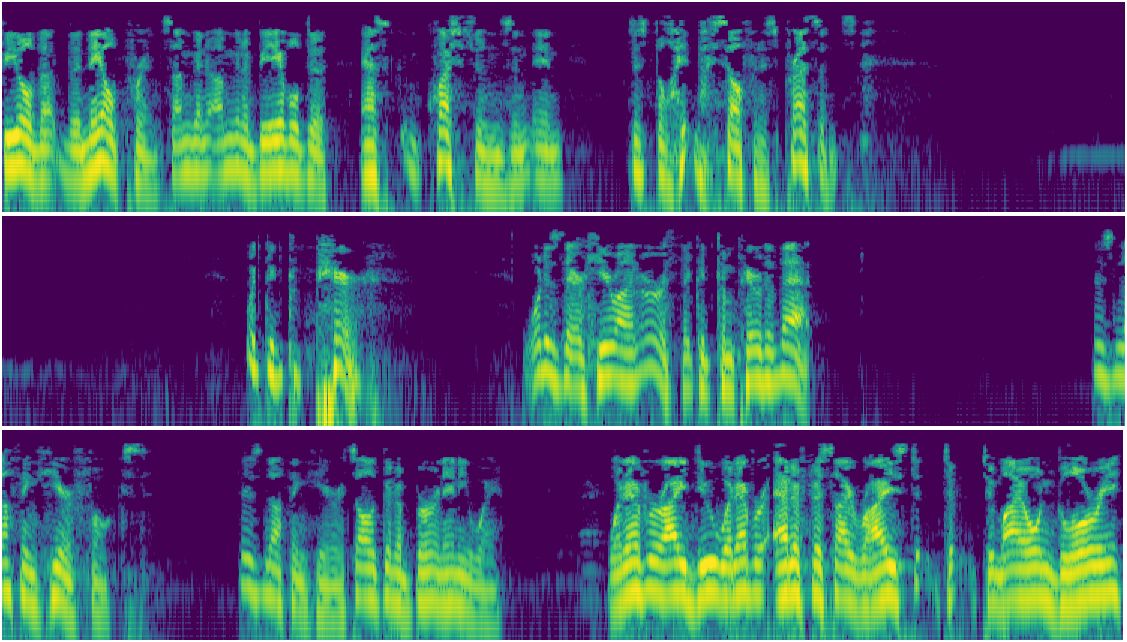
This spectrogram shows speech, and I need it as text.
feel the, the nail prints. I'm going to, I'm to be able to ask questions and, and just delight myself in his presence. What could compare? What is there here on earth that could compare to that? There's nothing here, folks. There's nothing here. It's all going to burn anyway. Whatever I do, whatever edifice I rise to, to, to my own glory,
